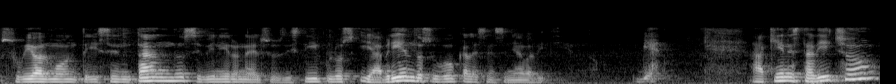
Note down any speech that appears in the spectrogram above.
subió al monte y sentándose vinieron a él sus discípulos y abriendo su boca les enseñaba diciendo, bien, ¿a quién está dicho?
